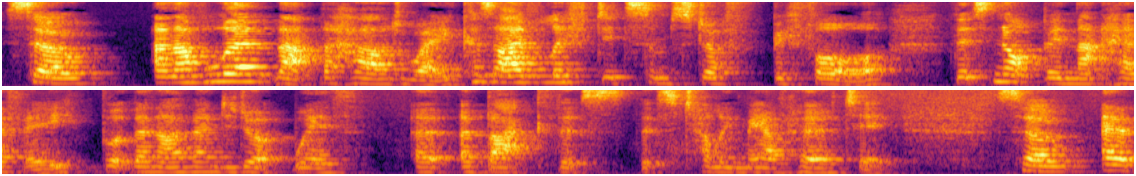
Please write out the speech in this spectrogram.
So And I've learnt that the hard way because I've lifted some stuff before that's not been that heavy, but then I've ended up with a, a back that's that's telling me I've hurt it. So um,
